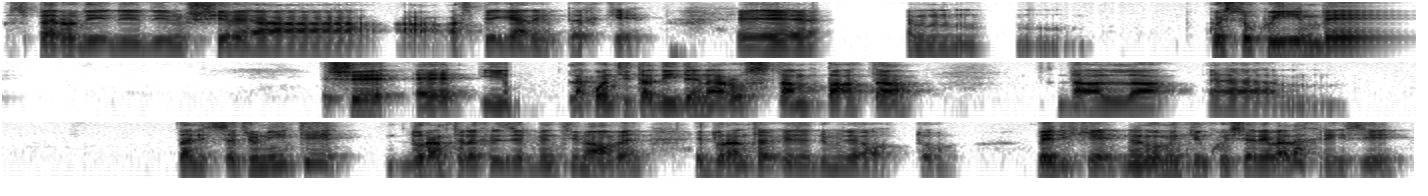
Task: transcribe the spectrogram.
spero di, di, di riuscire a, a, a, spiegare il perché. E, um, questo qui invece è il, la quantità di denaro stampata dalla, um, dagli Stati Uniti durante la crisi del 29 e durante la crisi del 2008. Vedi che nel momento in cui si arriva alla crisi,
